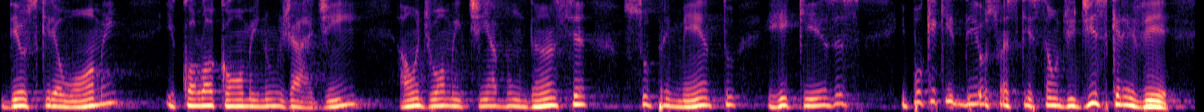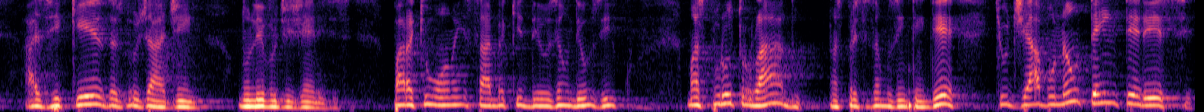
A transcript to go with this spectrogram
Deus cria o homem e coloca o homem num jardim, onde o homem tinha abundância, suprimento, riquezas. E por que, que Deus faz questão de descrever as riquezas do jardim no livro de Gênesis? Para que o homem saiba que Deus é um Deus rico. Mas, por outro lado, nós precisamos entender que o diabo não tem interesse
